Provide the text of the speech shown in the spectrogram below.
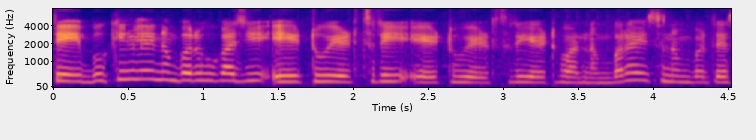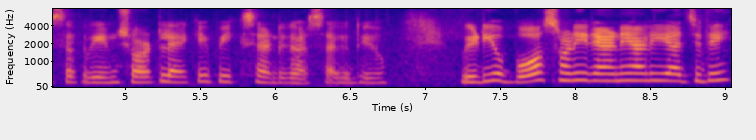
ਤੇ ਬੁਕਿੰਗ ਲਈ ਨੰਬਰ ਹੋਊਗਾ ਜੀ 8283828381 ਨੰਬਰ ਹੈ ਇਸ ਨੰਬਰ ਤੇ ਸਕਰੀਨਸ਼ਾਟ ਲੈ ਕੇ ਪਿਕ ਸੈਂਡ ਕਰ ਸਕਦੇ ਹੋ। ਵੀਡੀਓ ਬਹੁਤ ਸੋਹਣੀ ਰਹਿਣੇ ਵਾਲੀ ਅੱਜ ਦੀ।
